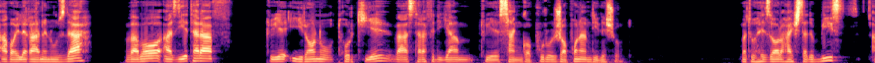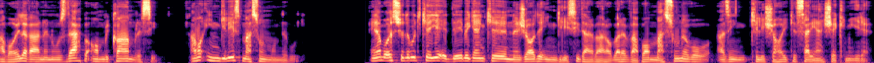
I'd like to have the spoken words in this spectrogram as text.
اوایل قرن 19 وبا از یه طرف توی ایران و ترکیه و از طرف دیگه هم توی سنگاپور و ژاپن هم دیده شد. و تو 1820 اوایل قرن 19 به آمریکا هم رسید. اما انگلیس مسون مونده بود. اینا باعث شده بود که یه عده بگن که نژاد انگلیسی در برابر وبا مسونه و از این کلیشه هایی که سریعا شکل می‌گیره.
